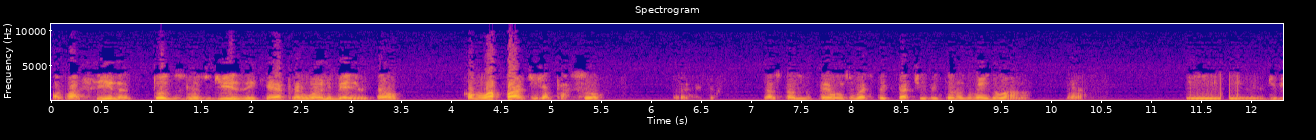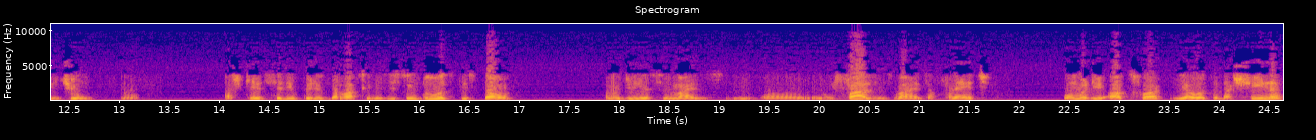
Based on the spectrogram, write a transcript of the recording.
A vacina, todos nos dizem que é para um ano e meio. Então, como uma parte já passou, nós temos uma expectativa em torno do meio do ano. Né? E de 21. Né? Acho que esse seria o período da vacina. Existem duas que estão, como eu diria assim, mais uh, em fases mais à frente, uma de Oxford e a outra da China.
